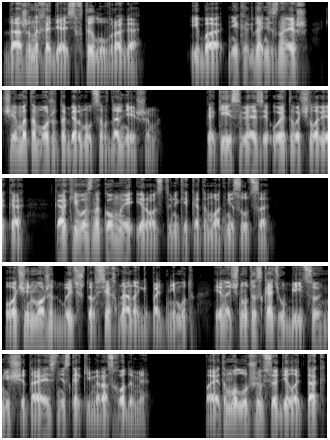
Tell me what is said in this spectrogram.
даже находясь в тылу врага. Ибо никогда не знаешь, чем это может обернуться в дальнейшем. Какие связи у этого человека, как его знакомые и родственники к этому отнесутся. Очень может быть, что всех на ноги поднимут и начнут искать убийцу, не считаясь ни с какими расходами. Поэтому лучше все делать так,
